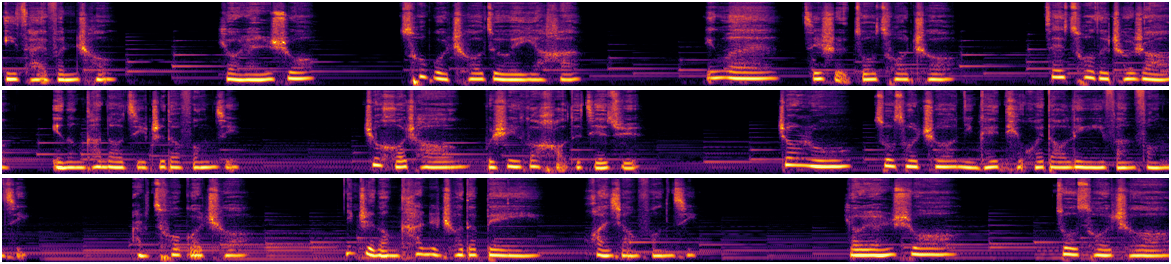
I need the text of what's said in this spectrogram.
异彩纷呈，有人说错过车最为遗憾，因为即使坐错车，在错的车上也能看到极致的风景。这何尝不是一个好的结局？正如坐错车，你可以体会到另一番风景；而错过车，你只能看着车的背影，幻想风景。有人说，坐错车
